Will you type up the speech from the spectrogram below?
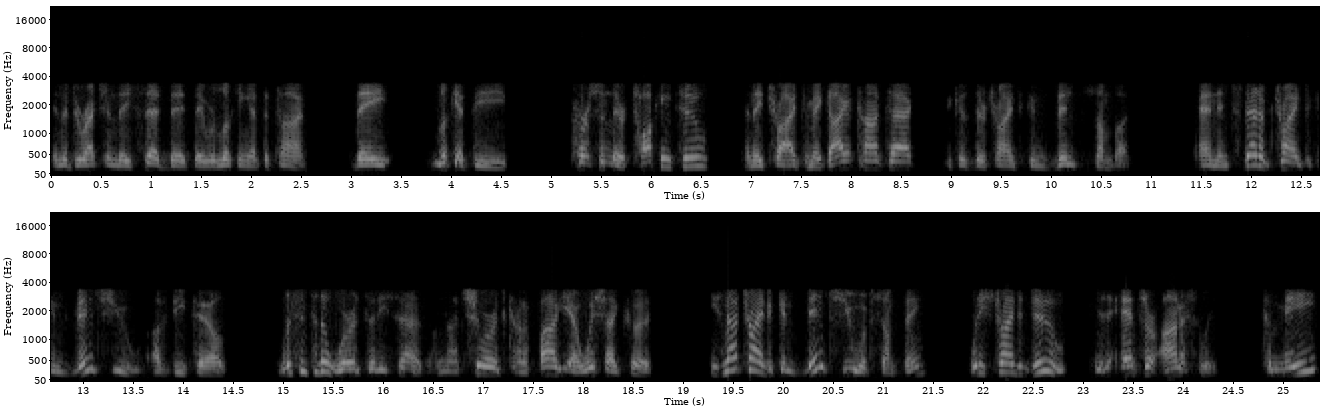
in the direction they said that they were looking at the time. They look at the person they're talking to and they try to make eye contact because they're trying to convince somebody. And instead of trying to convince you of details, listen to the words that he says. I'm not sure. It's kind of foggy. I wish I could. He's not trying to convince you of something. What he's trying to do is answer honestly. To me,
